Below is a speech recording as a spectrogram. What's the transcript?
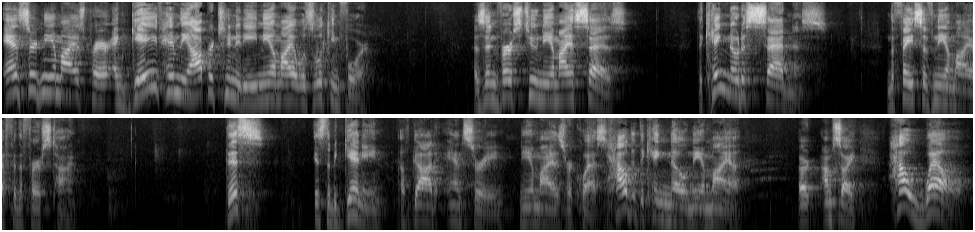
answered Nehemiah's prayer and gave him the opportunity Nehemiah was looking for. As in verse 2, Nehemiah says, The king noticed sadness in the face of Nehemiah for the first time. This is the beginning of God answering Nehemiah's request. How did the king know Nehemiah? Or, I'm sorry, how well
